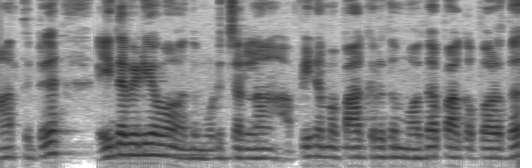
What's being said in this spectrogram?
பார்த்துட்டு, இந்த வீடியோவை வந்து முடிச்சிடலாம். அப்படி நம்ம பார்க்குறது மொதல் பார்க்க போகிறது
